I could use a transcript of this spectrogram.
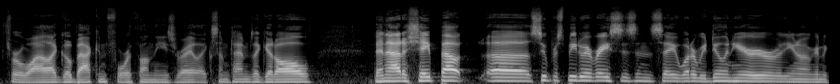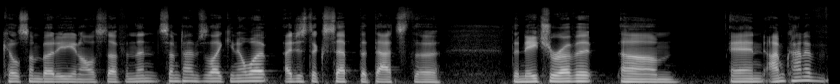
for a while. I go back and forth on these, right? Like sometimes I get all been out of shape out uh, super speedway races and say, "What are we doing here?" You know, I'm going to kill somebody and all this stuff. And then sometimes like, you know what? I just accept that that's the the nature of it. Um, and I'm kind of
